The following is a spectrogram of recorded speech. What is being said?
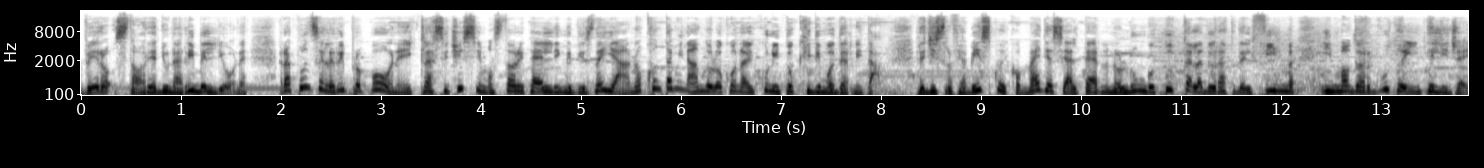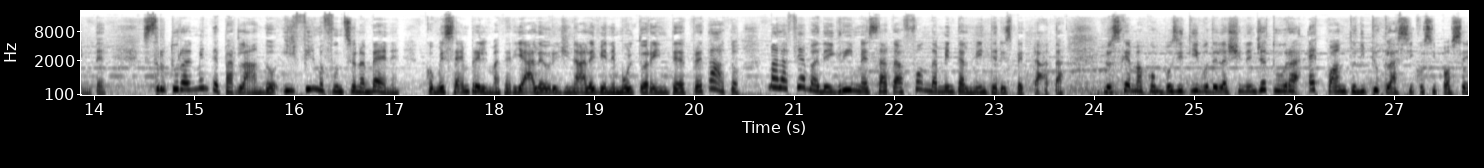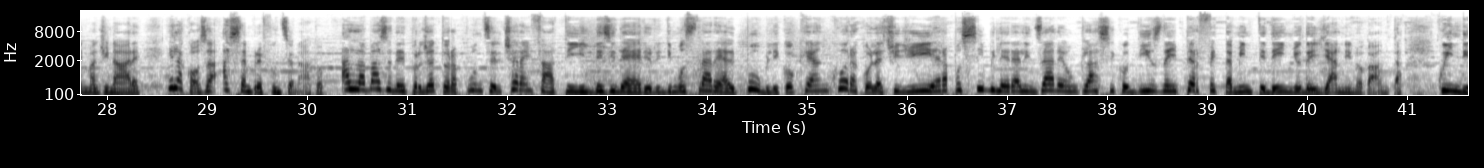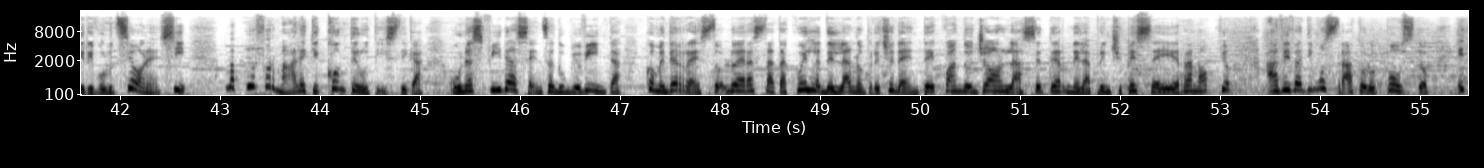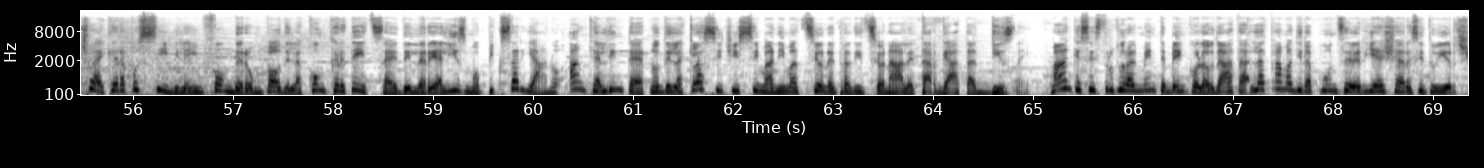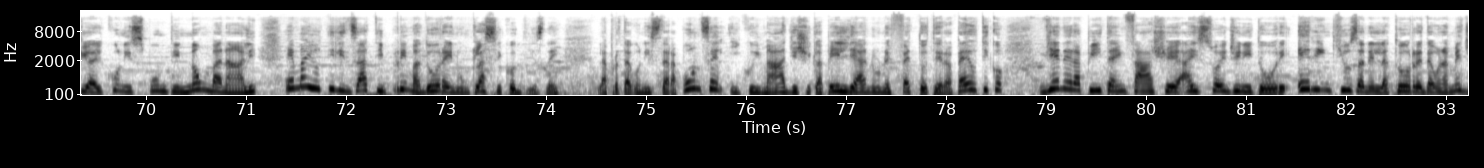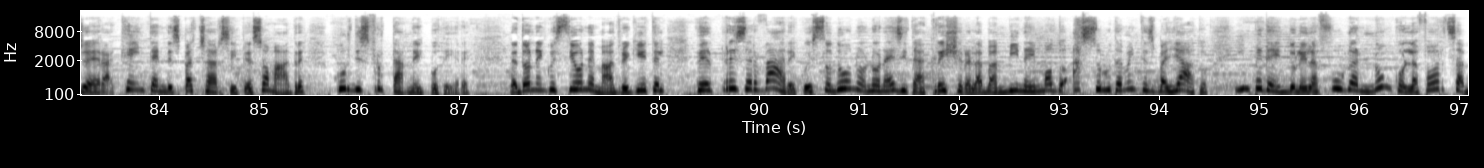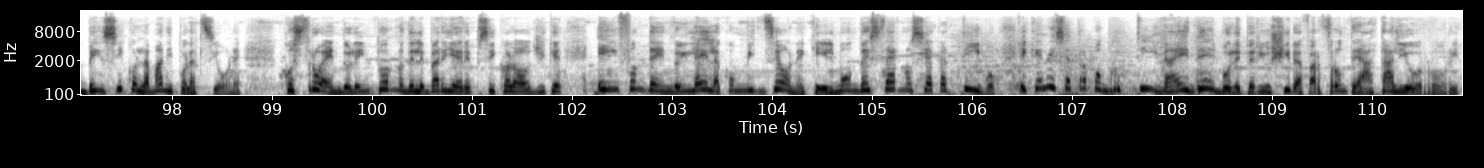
Ovvero storia di una ribellione. Rapunzel ripropone il classicissimo storytelling disneyano contaminandolo con alcuni tocchi di modernità. Registro fiabesco e commedia si alternano lungo tutta la durata del film in modo arguto e intelligente. Strutturalmente parlando, il film funziona bene. Come sempre il materiale originale viene molto reinterpretato, ma la fiaba dei Grimm è stata fondamentalmente rispettata. Lo schema compositivo della sceneggiatura è quanto di più classico si possa immaginare e la cosa ha sempre funzionato. Alla base del progetto Rapunzel c'era infatti il desiderio di dimostrare al pubblico che ancora con la CGI era possibile realizzare un classico Disney perfettamente degno degli anni 90. Quindi rivoluzione, sì, ma più formale che contenutistica. Una sfida senza dubbio vinta, come del resto lo era stata quella dell'anno precedente quando John Lasseter nella Principessa e il Ranocchio aveva dimostrato l'opposto, e cioè che era possibile infondere un po' della concretezza e del realismo pixariano anche all'interno della classicissima animazione tradizionale targata Disney. Ma anche se strutturalmente ben collaudata, la trama di Rapunzel riesce a restituirci alcuni spunti non banali e mai utilizzati prima d'ora in un classico Disney. La protagonista Rapunzel, i cui magici capelli hanno un effetto terapeutico, viene rapita in fasce ai suoi genitori e rinchiusa nella torre da una megera che intende spacciarsi per sua madre pur di sfruttarne il potere. La donna in questione, madre Gretel, per preservare questo dono non esita a crescere la bambina in modo assolutamente sbagliato, impedendo impedendole la fuga non con la forza, bensì con la manipolazione, costruendole intorno delle barriere psicologiche e infondendo in lei la convinzione che il mondo esterno sia cattivo e che lei sia troppo bruttina e debole per riuscire a far fronte a tali orrori.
